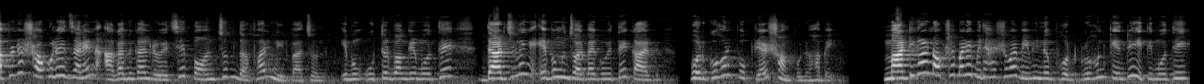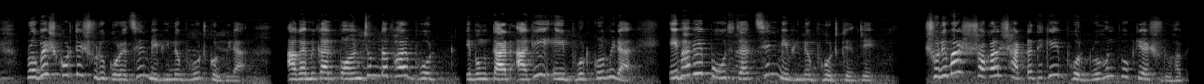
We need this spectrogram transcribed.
আপনারা সকলেই জানেন আগামীকাল রয়েছে পঞ্চম দফার নির্বাচন এবং উত্তরবঙ্গের মধ্যে দার্জিলিং এবং জলপাইগুড়িতে কাল ভোট গ্রহণ প্রক্রিয়া সম্পূর্ণ হবে। মাটিগাড়া নকশাবাড়ি বিধানসভার বিভিন্ন ভোট গ্রহণ কেন্দ্রে ইতিমধ্যেই প্রবেশ করতে শুরু করেছেন বিভিন্ন ভোট কর্মীরা আগামীকাল পঞ্চম দফার ভোট এবং তার আগে এই ভোট কর্মীরা এভাবে পৌঁছে যাচ্ছেন বিভিন্ন ভোট কেন্দ্রে। শনিবার সকাল সাতটা থেকে ভোট গ্রহণ প্রক্রিয়া শুরু হবে।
